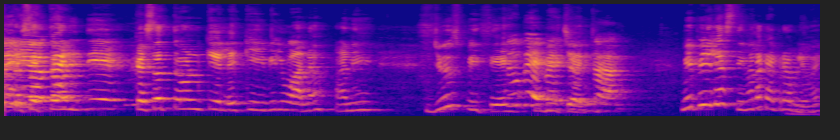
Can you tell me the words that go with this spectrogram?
Video कसं तोंड. कसं तोंड केले केविल वान आणि ज्यूस पिते तू पे पाहिजे बिचारी. मी पिली असती मला काय प्रॉब्लेम आहे?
